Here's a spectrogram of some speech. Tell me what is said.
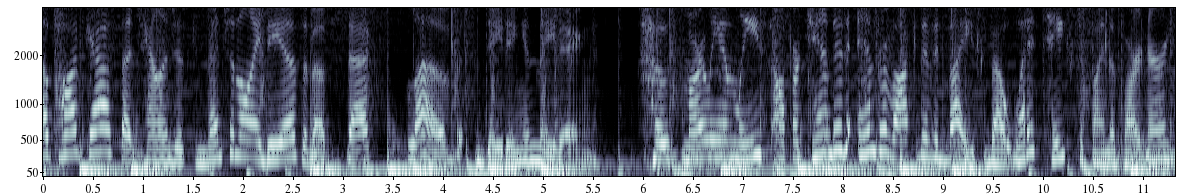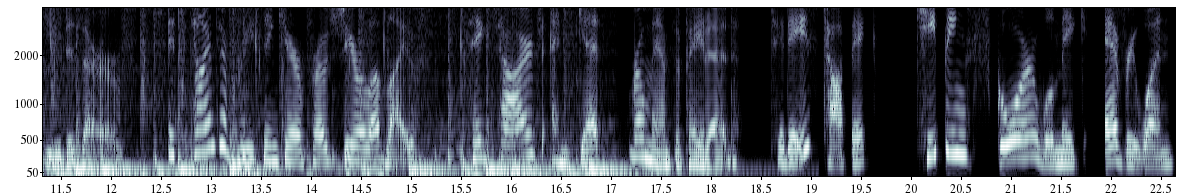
a podcast that challenges conventional ideas about sex, love, dating, and mating. Hosts Marlee and Lis offer candid and provocative advice about what it takes to find the partner you deserve. It's time to rethink your approach to your love life. Take charge and get romancipated. Today's topic keeping score will make everyone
